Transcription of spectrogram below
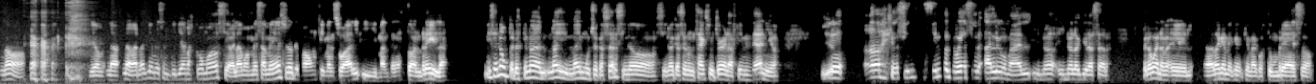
no. la, la, verdad que me sentiría más cómodo si hablamos mes a mes, yo te pago un fee mensual y mantenés todo en regla. Me dice, no, pero es que no, no, hay, no hay mucho que hacer, sino, sino hay que hacer un tax return a fin de año. Y yo, ay, siento, que voy a hacer algo mal y no, y no lo quiero hacer. Pero bueno, eh, la verdad que me, que me, acostumbré a eso.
